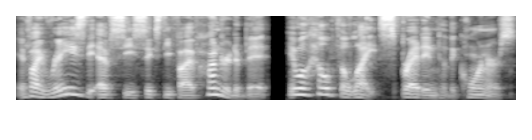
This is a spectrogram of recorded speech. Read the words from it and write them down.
if I raise the FC6500 a bit, it will help the light spread into the corners.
